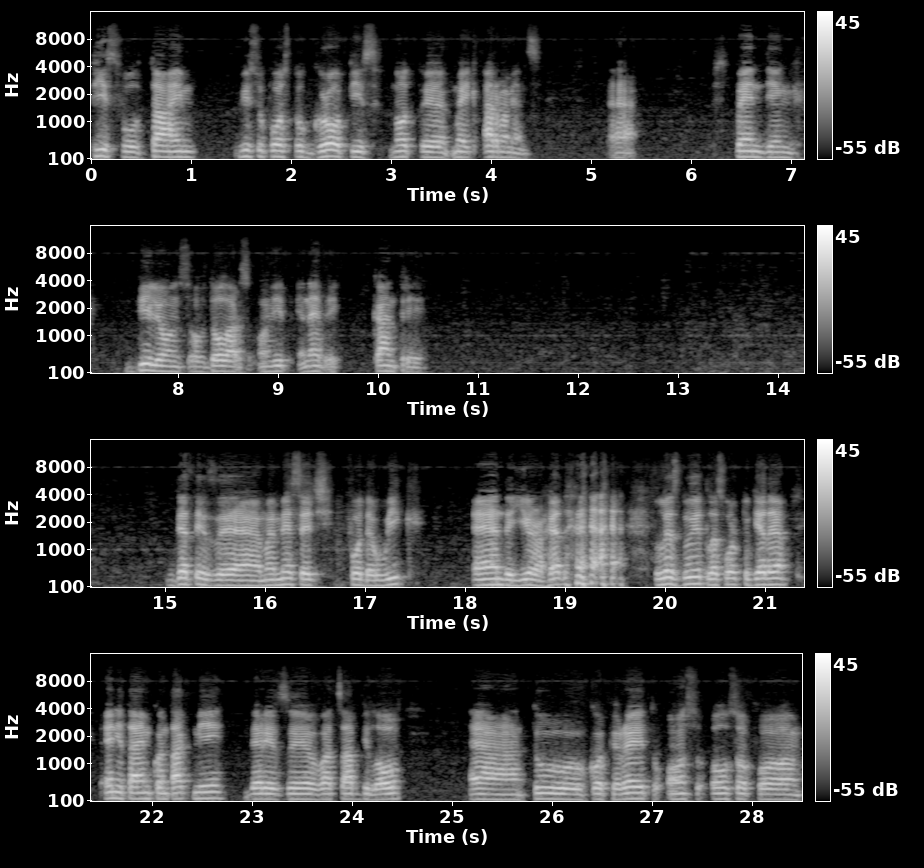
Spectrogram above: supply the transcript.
peaceful time, we're supposed to grow peace, not uh, make armaments, uh, spending billions of dollars on it in every country. That is uh, my message for the week and the year ahead. let's do it. Let's work together. Anytime, contact me. There is a WhatsApp below and to cooperate also, also for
